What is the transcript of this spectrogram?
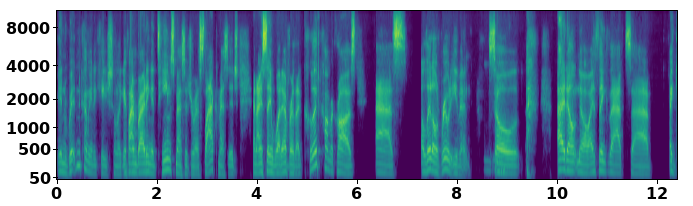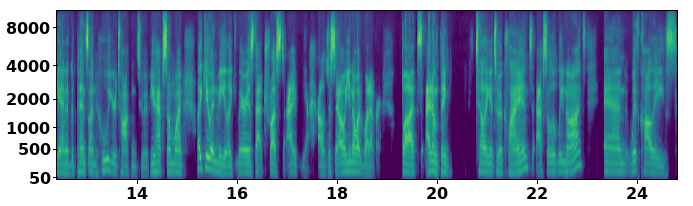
in written communication, like if I'm writing a Teams message or a Slack message and I say whatever that could come across as a little rude even. So I don't know. I think that uh, again, it depends on who you're talking to. If you have someone like you and me, like there is that trust. I yeah, I'll just say, oh, you know what, whatever. But I don't think telling it to a client, absolutely not. And with colleagues,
